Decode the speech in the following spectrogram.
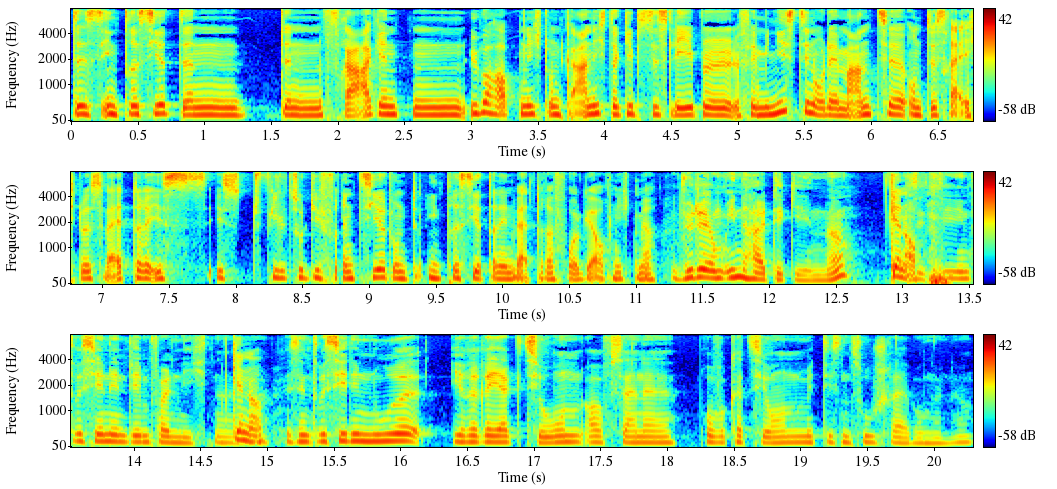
Das interessiert den, den Fragenden überhaupt nicht und gar nicht. Da gibt es das Label Feministin oder Emanze und das reicht. Alles Weitere ist, ist viel zu differenziert und interessiert dann in weiterer Folge auch nicht mehr. Würde um Inhalte gehen, ne? Genau. Sie, die interessieren ihn in dem Fall nicht. Ne? Genau. Es interessiert ihn nur ihre Reaktion auf seine Provokation mit diesen Zuschreibungen. Ja?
